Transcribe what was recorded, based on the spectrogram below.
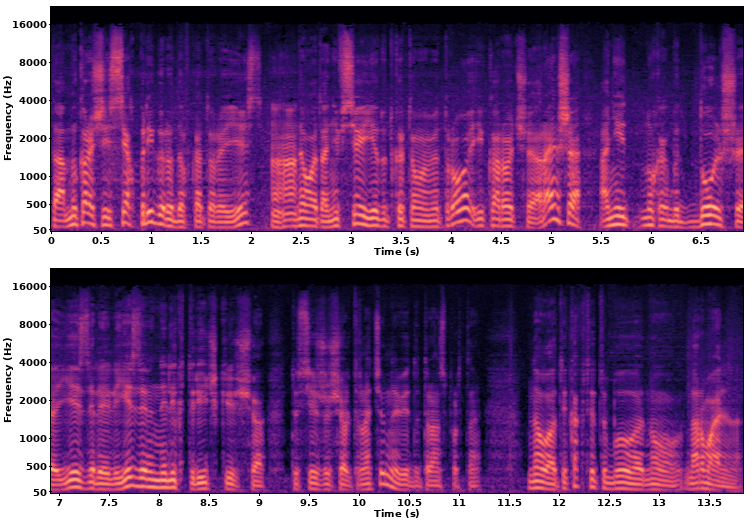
Там, ну, короче, из всех пригородов, которые есть, Ага. ну вот, они все едут к этому метро, и, короче, раньше они, ну, как бы дольше ездили или ездили на электричке еще, то есть есть же еще альтернативные виды транспорта, ну вот, и как-то это было, ну, нормально.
